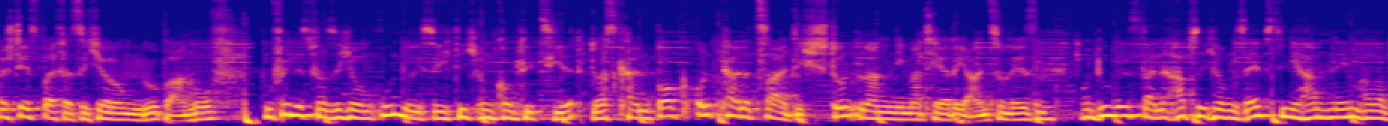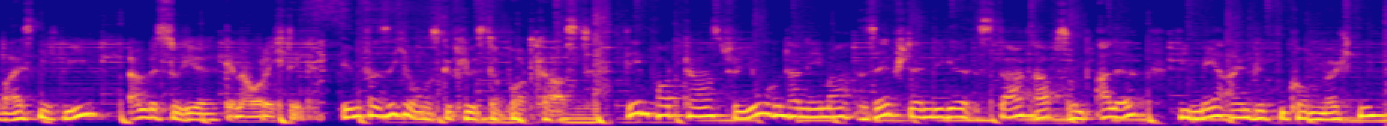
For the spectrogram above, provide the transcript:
Verstehst bei Versicherungen nur Bahnhof. Du findest Versicherung undurchsichtig und kompliziert. Du hast keinen Bock und keine Zeit, dich stundenlang in die Materie einzulesen. Und du willst deine Absicherung selbst in die Hand nehmen, aber weißt nicht wie? Dann bist du hier genau richtig. Im Versicherungsgeflüster-Podcast. Dem Podcast für Jungunternehmer, Selbstständige, Startups und alle, die mehr Einblick bekommen möchten,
